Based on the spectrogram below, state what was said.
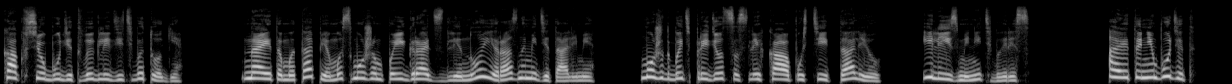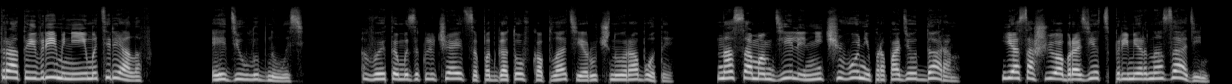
как все будет выглядеть в итоге. На этом этапе мы сможем поиграть с длиной и разными деталями. Может быть, придется слегка опустить талию или изменить вырез. А это не будет тратой времени и материалов. Эдди улыбнулась. В этом и заключается подготовка платья ручной работы. На самом деле ничего не пропадет даром. Я сошью образец примерно за день,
